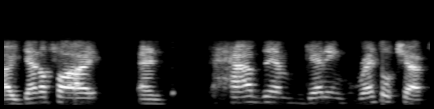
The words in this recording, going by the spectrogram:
identify, and have them getting rental checks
